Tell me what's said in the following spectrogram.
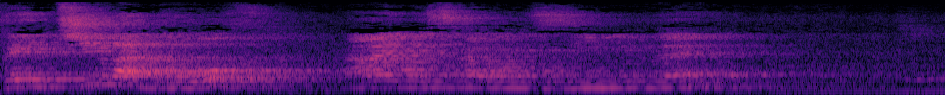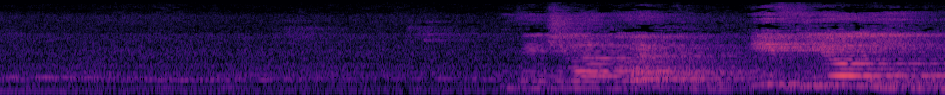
ventilador, ai, nesse calorzinho, né? Ventilador é bom. E violino.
